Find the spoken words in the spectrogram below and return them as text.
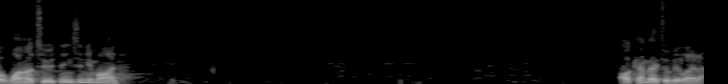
Got one or two things in your mind? I'll come back to a bit later.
